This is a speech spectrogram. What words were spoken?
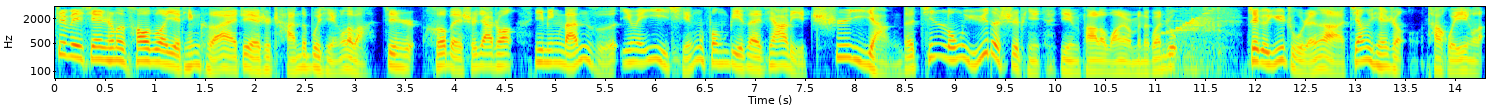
这位先生的操作也挺可爱，这也是馋的不行了吧？近日，河北石家庄一名男子因为疫情封闭在家里吃养的金龙鱼的视频，引发了网友们的关注。这个鱼主人啊，江先生，他回应了，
